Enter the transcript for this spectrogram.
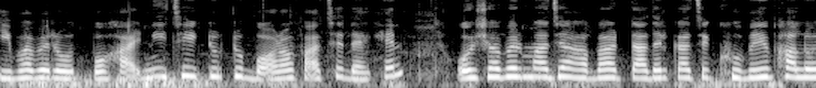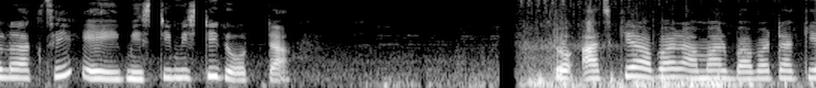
কীভাবে রোদ পোহায়। নিচে একটু একটু বরফ আছে, দেখেন। ওইসবের মাঝে আবার তাদের কাছে খুবই ভালো লাগছে এই মিষ্টি মিষ্টি রোদটা। তো আজকে আবার আমার বাবাটাকে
